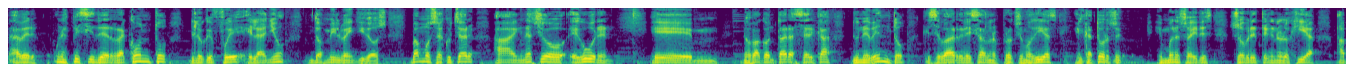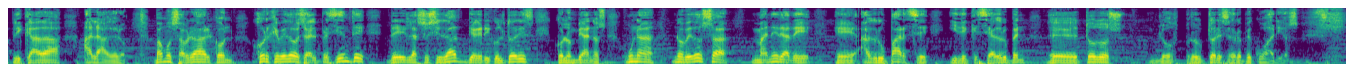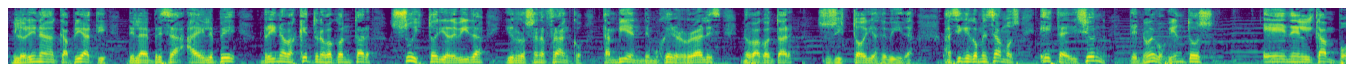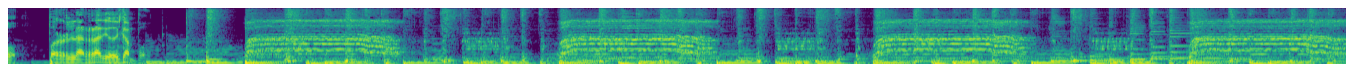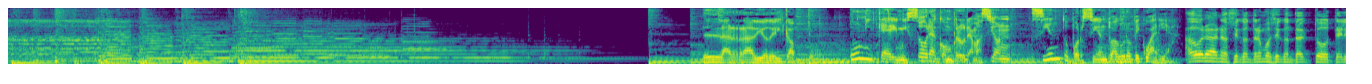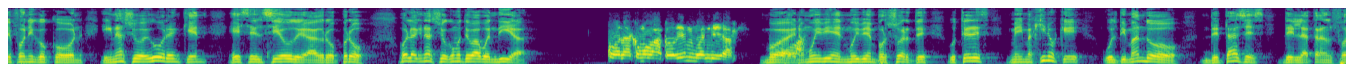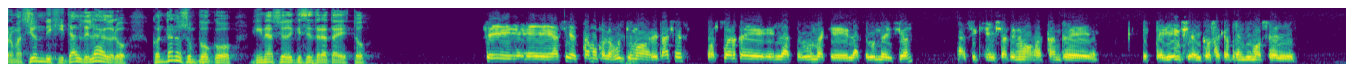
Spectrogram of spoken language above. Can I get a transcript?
a ver, una especie de raconto de lo que fue el año 2022. Vamos a escuchar a Ignacio Eguren. Eh, nos va a contar acerca de un evento que se va a realizar en los próximos días, el 14, en Buenos Aires, sobre tecnología aplicada al agro. Vamos a hablar con Jorge Bedoya, el presidente de la Sociedad de Agricultores Colombianos, una novedosa manera de eh, agruparse y de que se agrupen eh, todos los productores agropecuarios. Lorena Capriati, de la empresa ALP, Reina Basqueto nos va a contar su historia de vida y Rosana Franco, también de Mujeres Rurales, nos va a contar sus historias de vida. Así que comenzamos esta edición de Nuevos Vientos en el campo, por la radio del campo. La radio del campo. Única emisora con programación 100% agropecuaria. Ahora nos encontramos en contacto telefónico con Ignacio Eguren, quien es el CEO de AgroPro. Hola Ignacio, ¿cómo te va? Buen día. Hola, ¿cómo va? ¿Todo bien? Buen día. Bueno, muy bien, muy bien, por suerte. Ustedes, me imagino que ultimando detalles de la transformación digital del agro. Contanos un poco, Ignacio, de qué se trata esto. Sí, eh, así estamos con los últimos detalles. Por suerte es la segunda que la segunda edición, así que ya tenemos bastante experiencia y cosas que aprendimos el,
